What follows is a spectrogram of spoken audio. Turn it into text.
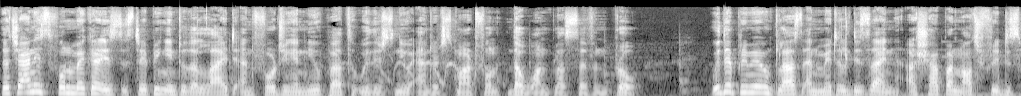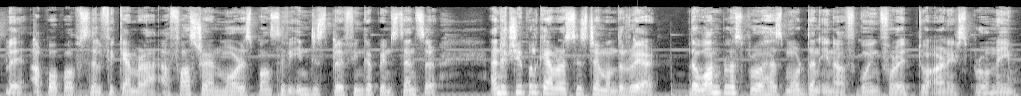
the Chinese phone maker is stepping into the light and forging a new path with its new Android smartphone, the OnePlus 7 Pro. With a premium glass and metal design, a sharper notch-free display, a pop-up selfie camera, a faster and more responsive in-display fingerprint sensor, and a triple camera system on the rear, the OnePlus Pro has more than enough going for it to earn its Pro name.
